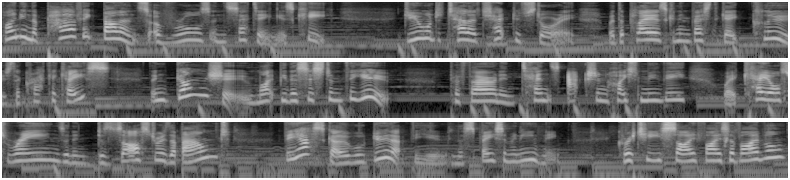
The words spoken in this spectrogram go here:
Finding the perfect balance of rules and setting is key. Do you want to tell a detective story where the players can investigate clues to crack a case? Then Gumshoe might be the system for you. Prefer an intense action heist movie where chaos reigns and disaster is abound? Fiasco will do that for you in the space of an evening. Gritty sci fi survival?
